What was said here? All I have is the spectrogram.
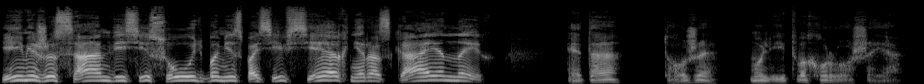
ими же сам виси судьбами, спаси всех нераскаянных. Это тоже молитва хорошая.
